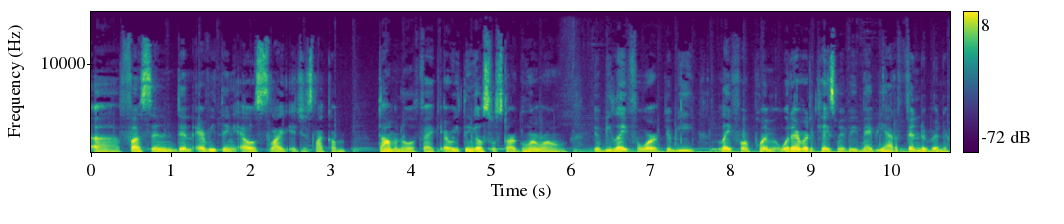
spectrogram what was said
uh, fussing, then everything else, like, it's just like a domino effect. Everything else will start going wrong. You'll be late for work. You'll be late for appointment. Whatever the case may be. Maybe you had a fender bender.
